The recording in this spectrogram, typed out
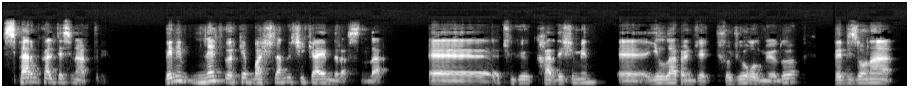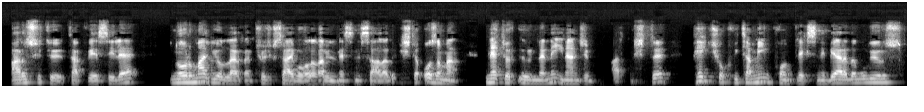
sperm kalitesini arttırıyor. Benim network'e başlangıç hikayemdir aslında. E, çünkü kardeşimin e, yıllar önce çocuğu olmuyordu ve biz ona arı sütü takviyesiyle normal yollardan çocuk sahibi olabilmesini sağladık. İşte o zaman network ürünlerine inancım artmıştı. Pek çok vitamin kompleksini bir arada buluyoruz.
